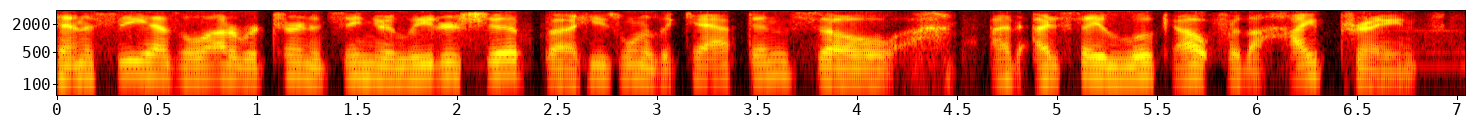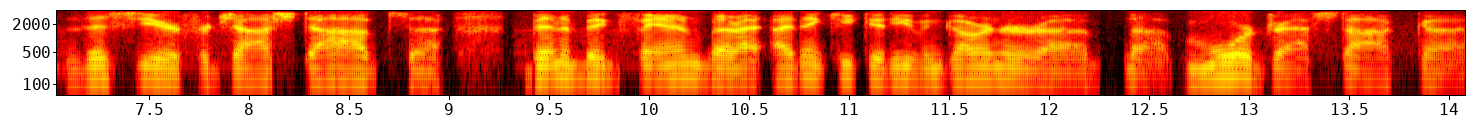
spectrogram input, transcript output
Tennessee has a lot of returning senior leadership. Uh, he's one of the captains, so I'd, I'd say look out for the hype train this year for Josh Dobbs. Uh, been a big fan, but I, I think he could even garner uh, uh, more draft stock uh,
